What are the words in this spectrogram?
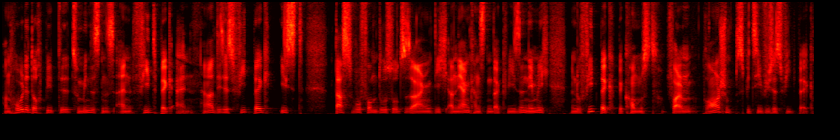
dann hol dir doch bitte zumindest ein Feedback ein. Ja, dieses Feedback ist das, wovon du sozusagen dich ernähren kannst in der Akquise, nämlich wenn du Feedback bekommst, vor allem branchenspezifisches Feedback.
